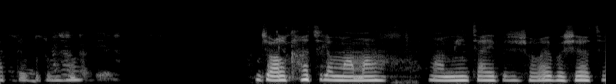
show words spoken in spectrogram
আত্মীয় কুটুম্ব। জল খাওয়াচ্ছিল মামা, মামি, চারিপাশে সবাই বসে আছে।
